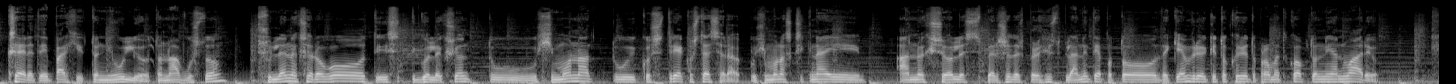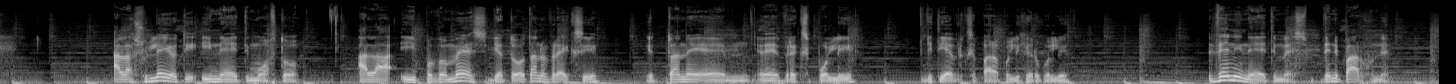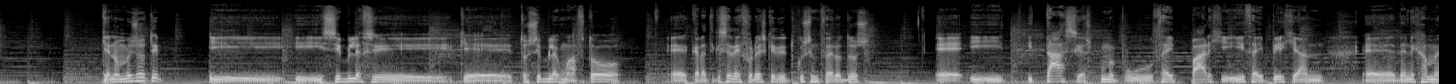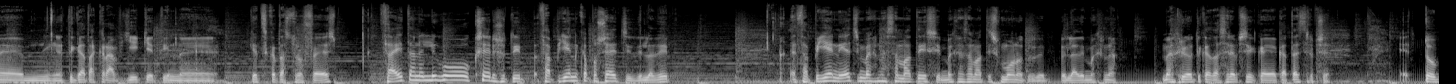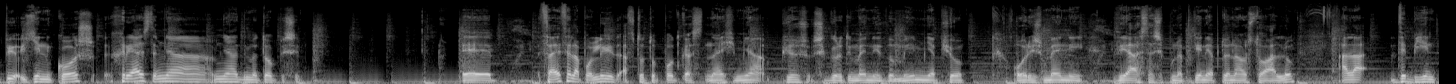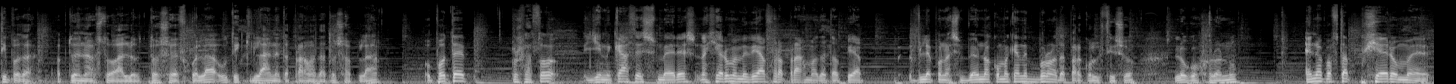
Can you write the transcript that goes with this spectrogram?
ξέρετε, υπάρχει τον Ιούλιο, τον Αύγουστο, σου λένε, ξέρω εγώ, ότι την κολεξιόν του χειμώνα του 23-24, που ο χειμώνας ξεκινάει αν όχι σε όλες τις περισσότερες περιοχές του πλανήτη, από το Δεκέμβριο και το κρύο το πραγματικό από τον Ιανουάριο. Αλλά σου λέει ότι είναι έτοιμο αυτό. Αλλά οι υποδομές για το όταν βρέξει, γιατί όταν ε, ε, ε, βρέξει πολύ, γιατί έβρεξε πάρα πολύ, χαίρομαι πολύ, δεν είναι έτοιμες. Δεν υπάρχουν. Και νομίζω ότι η, η, η σύμπλευση και το σύμπλεγμα αυτό ε, κρατική αδιαφορία και ιδιωτικού συμφέροντος ε, η, η, τάση ας πούμε που θα υπάρχει ή θα υπήρχε αν ε, δεν είχαμε την κατακραυγή και, την, ε, και τις καταστροφές θα ήταν λίγο, ξέρεις ότι θα πηγαίνει κάπως έτσι δηλαδή ε, θα πηγαίνει έτσι μέχρι να σταματήσει μέχρι να σταματήσει μόνο του δηλαδή μέχρι, να, μέχρι ό,τι καταστρέψει και κατέστρεψε ε, το οποίο γενικώς χρειάζεται μια, μια αντιμετώπιση ε, θα ήθελα πολύ αυτό το podcast να έχει μια πιο συγκροτημένη δομή, μια πιο ορισμένη διάσταση που να πηγαίνει από το ένα ως το άλλο, αλλά δεν πηγαίνει τίποτα από το ένα ως το άλλο τόσο εύκολα, ούτε κυλάνε τα πράγματα τόσο απλά. Οπότε προσπαθώ γενικά αυτές τις μέρες να χαίρομαι με διάφορα πράγματα τα οποία βλέπω να συμβαίνουν, ακόμα και αν δεν μπορώ να τα παρακολουθήσω λόγω χρόνου. Ένα από αυτά που χαίρομαι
